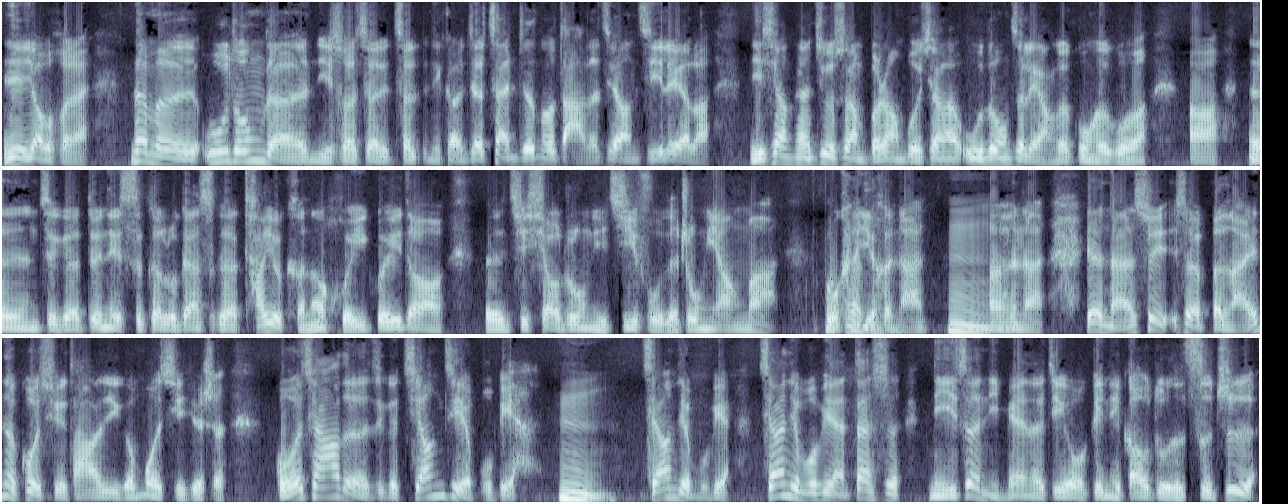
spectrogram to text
你也要不回来。那么乌东的，你说这这，你看这战争都打得这样激烈了，你想想看，就算不让步，将来乌东这两个共和国啊，嗯，这个顿内斯克、卢甘斯克，他有可能回归到呃去效忠你基辅的中央吗？我看也很难，嗯，啊，很难，也很难。所以是本来呢，过去他一个默契就是国家的这个疆界不变，嗯，疆界不变，疆界不变，但是你这里面呢，就有我给你高度的自治。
